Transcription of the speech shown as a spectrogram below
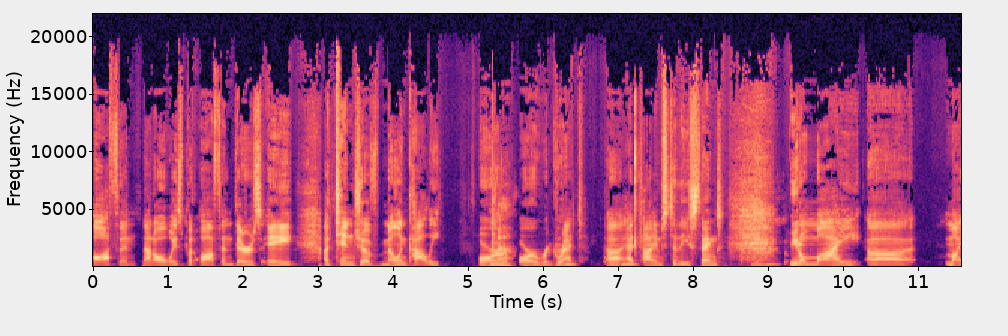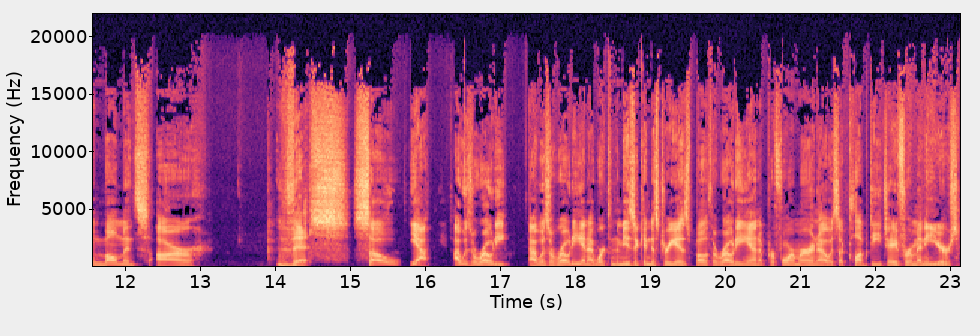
often, not always, but often there's a a tinge of melancholy or Yeah. or regret uh, at times to these things. You know, my uh, my moments are this. So yeah, I was a roadie. I was a roadie and I worked in the music industry as both a roadie and a performer, and I was a club DJ for many years.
